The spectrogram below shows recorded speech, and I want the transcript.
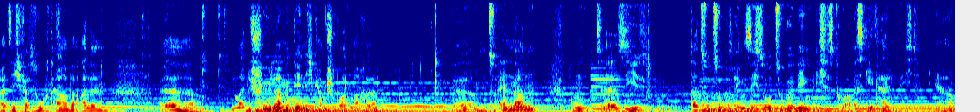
als ich versucht habe, alle äh, meine Schüler, mit denen ich Kampfsport mache, äh, zu ändern und äh, sie dazu zu bringen, sich so zu bewegen, wie ich es tue. Aber es geht halt nicht. Ja?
